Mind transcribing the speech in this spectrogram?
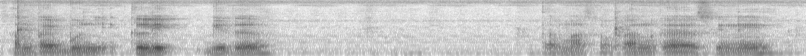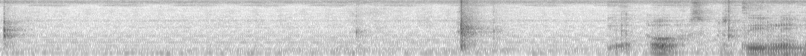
Sampai bunyi klik gitu. Kita masukkan ke sini. Ya, oh seperti ini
